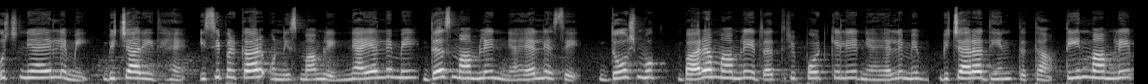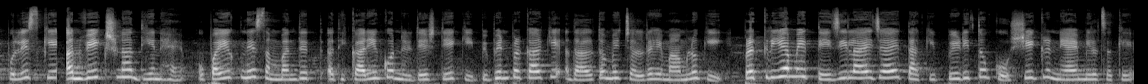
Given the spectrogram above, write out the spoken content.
उच्च न्यायालय में विचारित है। इसी प्रकार उन्नीस मामले न्यायालय में, दस मामले न्यायालय ऐसी दोष मुक्त बारह मामले रद्द रिपोर्ट के लिए न्यायालय में विचाराधीन तथा तीन मामले पुलिस के अन्वेक्षणाधीन है। उपायुक्त ने संबंधित अधिकारियों को निर्देश दिए कि विभिन्न प्रकार के अदालतों में चल रहे मामलों की प्रक्रिया में तेज़ी लाई जाए ताकि पीड़ितों को शीघ्र न्याय मिल सके।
